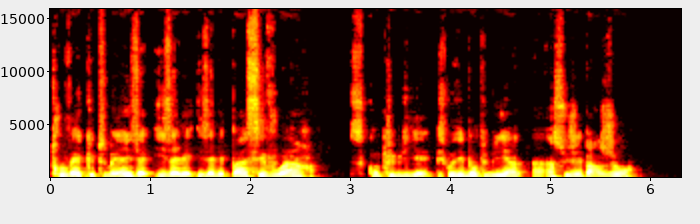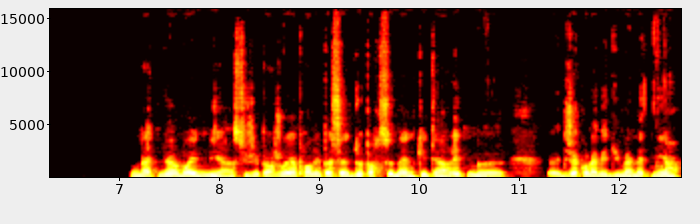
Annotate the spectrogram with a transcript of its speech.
trouvaient que de toute manière, ils, ils, ils pas assez voir ce qu'on publiait. Puisqu'au début, on publiait un, sujet par jour. On a tenu un mois et demi à un sujet par jour, et après on est passé à deux par semaine, qui était un rythme euh, déjà qu'on avait du mal à tenir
